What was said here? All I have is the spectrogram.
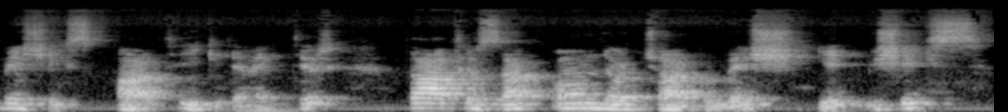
5x artı 2 demektir. Dağıtırsak 14 çarpı 5 70x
